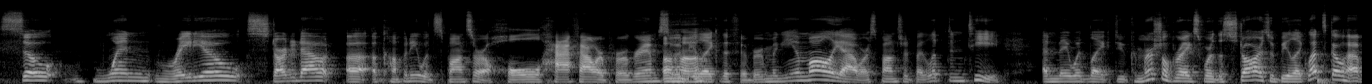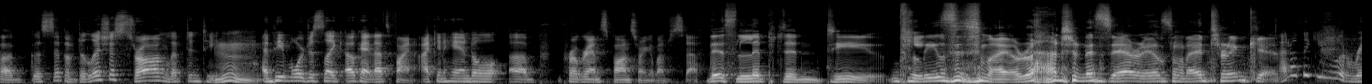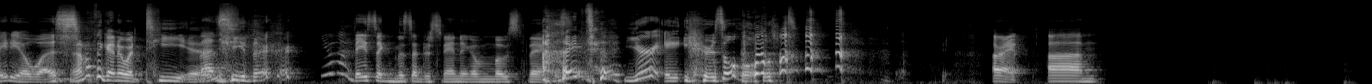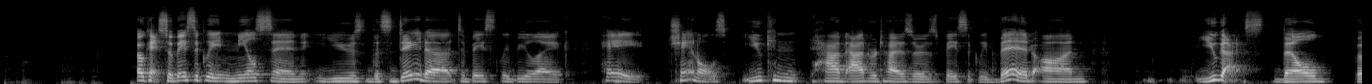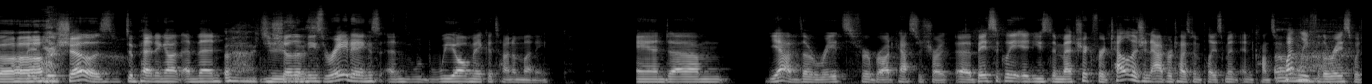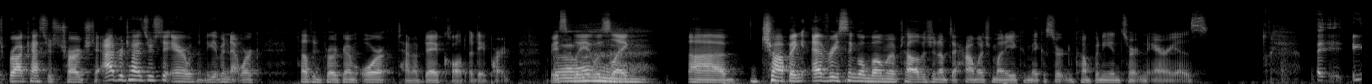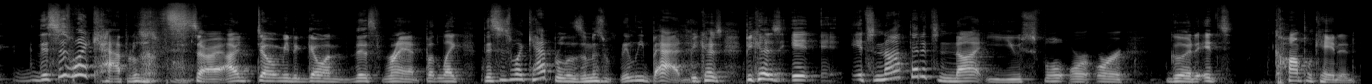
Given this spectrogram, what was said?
So when radio started out, uh, a company would sponsor a whole half-hour program. So it'd be like the Fibber McGee and Molly Hour, sponsored by Lipton Tea, and they would like do commercial breaks where the stars would be like, "Let's go have a, a sip of delicious, strong Lipton tea," and people were just like, "Okay, that's fine. I can handle a p- program sponsoring a bunch of stuff." This Lipton tea pleases my erogenous areas when I drink it. I don't think you knew what radio was. I don't think I know what tea is. That's either. You have a basic misunderstanding of most things. Don't- You're eight years old. All right. Um. Okay, so basically, Nielsen used this data to basically be like, "Hey, channels, you can have advertisers basically bid on you guys. They'll bid Uh, your shows depending on, and then you show them these ratings, and we all make a ton of money. And um, yeah, the rates for broadcasters charge. Uh, basically, it used a metric for television advertisement placement, and consequently for the race which broadcasters charge to advertisers to air within a given network, television program, or time of day called a day part. Basically, it was like uh, chopping every single moment of television up to how much money you can make a certain company in certain areas. this is why capitalism. Sorry, I don't mean to go on this rant, but like this is why capitalism is really bad because because it it's not that it's not useful or or good. It's complicated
